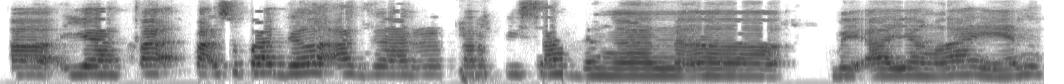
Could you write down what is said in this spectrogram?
Uh, ya Pak Pak Suparjo agar terpisah dengan uh, eh, WA yang lain,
